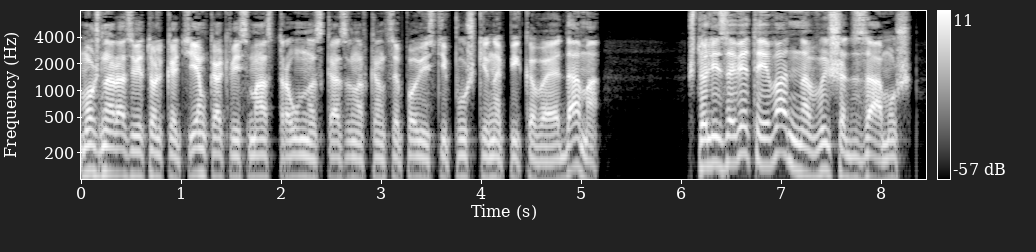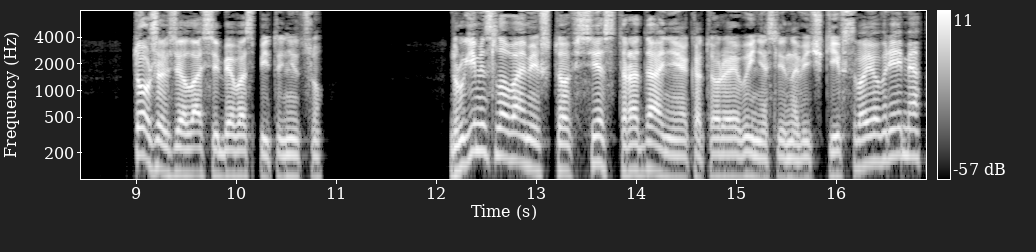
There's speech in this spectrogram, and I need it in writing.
можно разве только тем, как весьма остроумно сказано в конце повести Пушкина «Пиковая дама», что Лизавета Ивановна, вышед замуж, тоже взяла себе воспитанницу. Другими словами, что все страдания, которые вынесли новички в свое время,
